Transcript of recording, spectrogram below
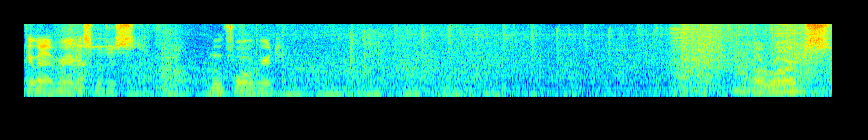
Okay, whatever. I guess we'll just move forward. More Rorbs.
